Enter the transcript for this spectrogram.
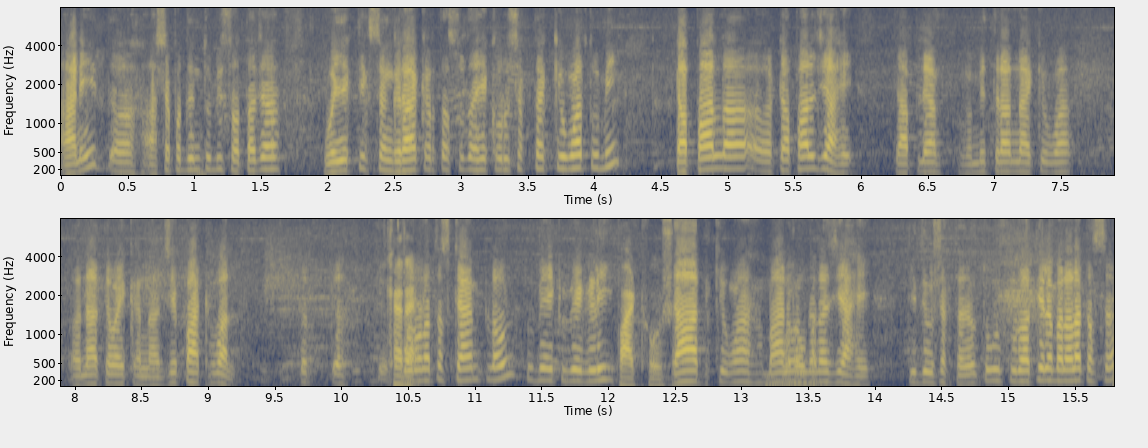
आणि अशा पद्धतीने तुम्ही स्वतःच्या वैयक्तिक संग्रहाकरता सुद्धा हे करू शकता किंवा तुम्ही टपाल टपाल जे आहे ते आपल्या मित्रांना किंवा नातेवाईकांना जे पाठवाल कोरोनाचा स्टॅम्प लावून तुम्ही एक वेगळी दाद किंवा मानवंदना जी आहे ती देऊ शकता. तू सुरुवातीला म्हणाला तसं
